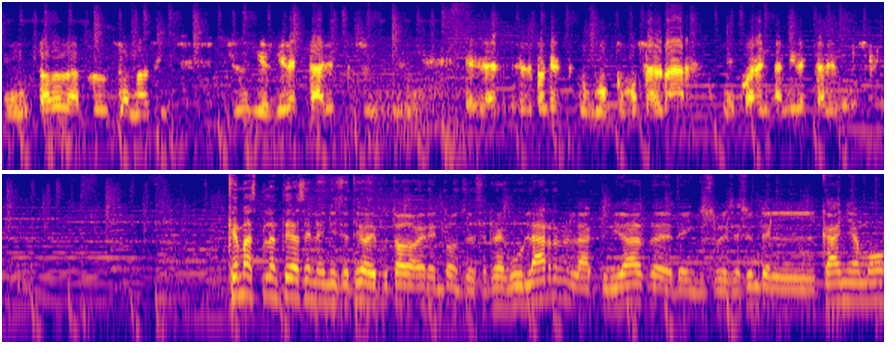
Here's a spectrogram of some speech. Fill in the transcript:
en toda la producción, ¿no? Si, son 10 mil hectáreas, pues eh, es como, como salvar 40 mil hectáreas de. ¿Qué más planteas en la iniciativa, diputado? A ver, entonces, regular la actividad de, industrialización del cáñamo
